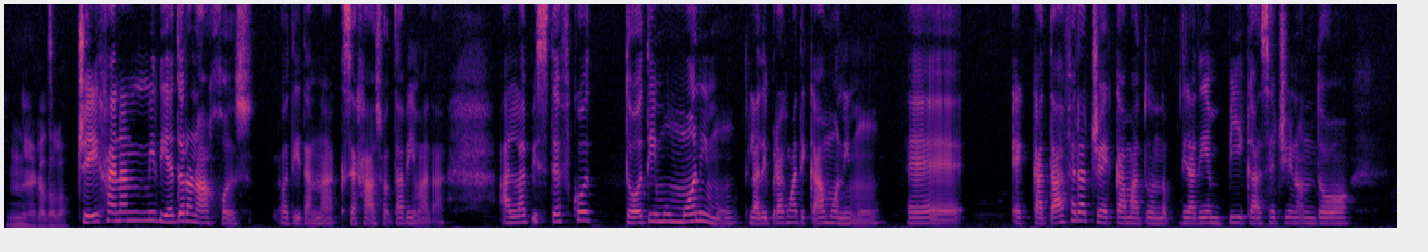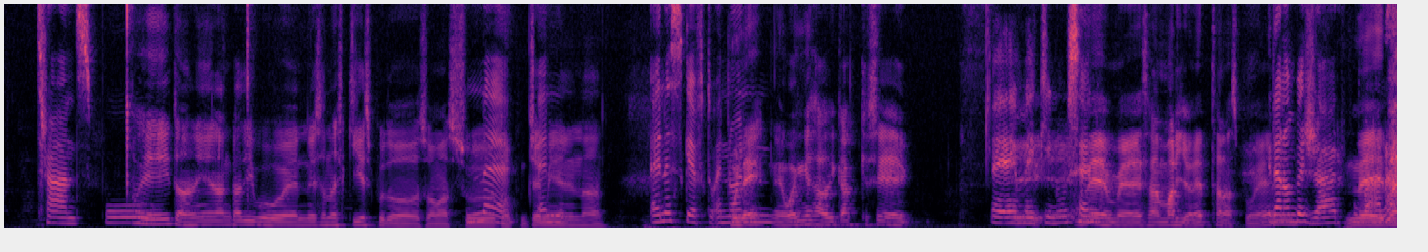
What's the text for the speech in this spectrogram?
Ναι, κατάλαβα. Και είχα έναν ιδιαίτερο άγχος ότι ήταν να ξεχάσω τα βήματα. Αλλά πιστεύω το ότι ήμουν μόνη μου, δηλαδή πραγματικά μόνη μου, ε, ε, κατάφερα και έκανα τον, το- δηλαδή μπήκα σε εκείνον το trance που... Όχι, ήταν, ήταν κάτι που είναι σαν να σκίες που το σώμα σου Ναι, το- και έμεινε εν- ένα... Ένα σκέφτο, ενώ Που λέει, εν- εγώ ένιωθα ότι κάποιος ε, ε, με ε, κινούσε. Ναι, με σαν μαριονέτα, ας πούμε. Ήταν ο Μπεζάρ που Ναι, πάνω. ήταν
